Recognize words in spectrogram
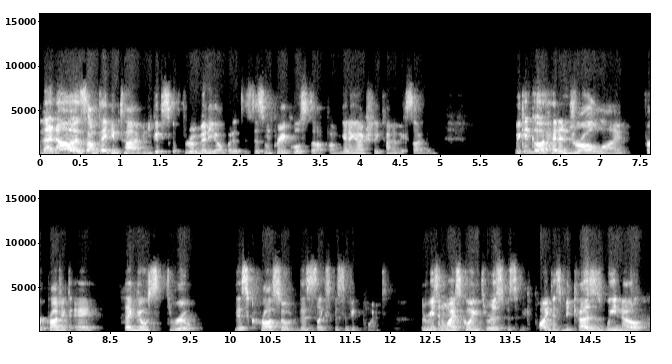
And I know I'm taking time and you could skip through a video, but it's, just some pretty cool stuff. I'm getting actually kind of excited. We could go ahead and draw a line for project A that goes through this crossover, this like specific point. The reason why it's going through a specific point is because we know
